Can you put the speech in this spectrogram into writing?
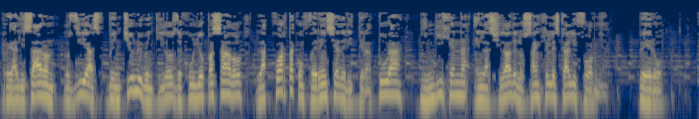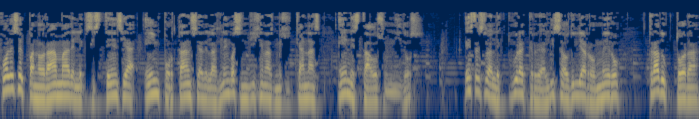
realizaron los días 21 y 22 de julio pasado la cuarta conferencia de literatura indígena en la ciudad de Los Ángeles, California. Pero, ¿cuál es el panorama de la existencia e importancia de las lenguas indígenas mexicanas en Estados Unidos? Esta es la lectura que realiza Odilia Romero, traductora,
